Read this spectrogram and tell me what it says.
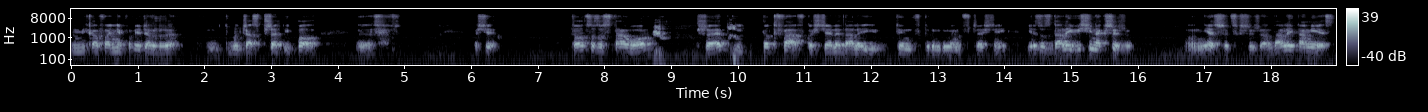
Michał fajnie powiedział, że to był czas przed i po. Właśnie to, co zostało przed i to trwa w kościele dalej, tym, w którym byłem wcześniej. Jezus dalej wisi na krzyżu. On nie zszedł z krzyża, on dalej tam jest.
